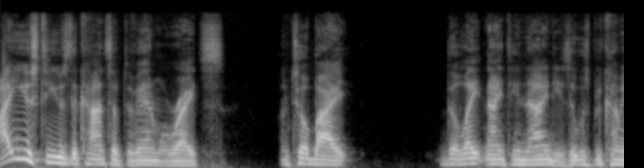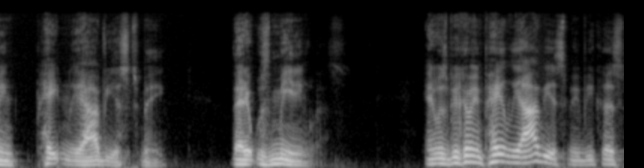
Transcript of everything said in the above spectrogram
I used to use the concept of animal rights until by the late 1990s, it was becoming patently obvious to me that it was meaningless. And it was becoming patently obvious to me because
